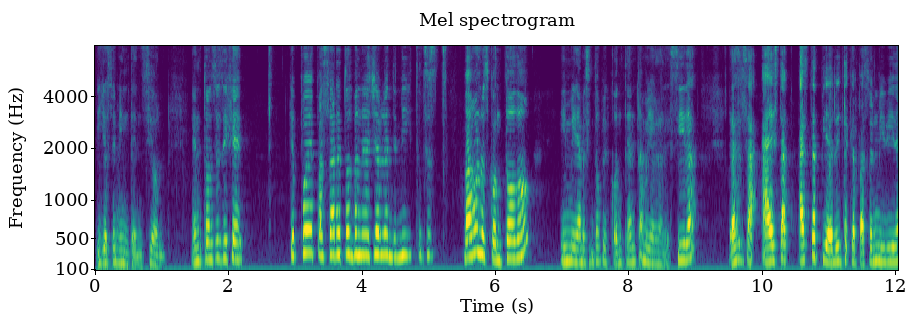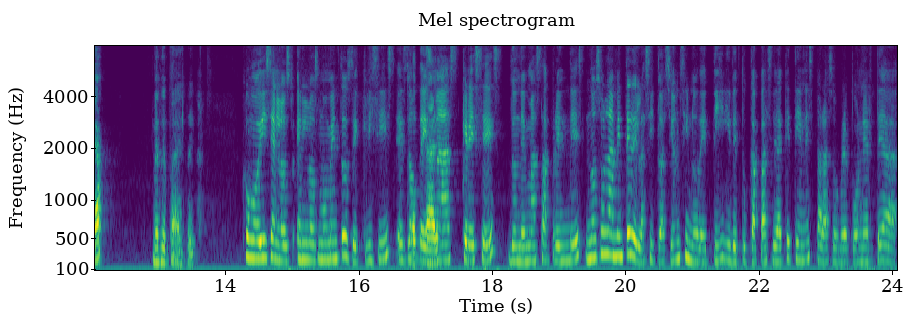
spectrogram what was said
y yo sé mi intención. Entonces dije, ¿qué puede pasar? De todas maneras ya hablan de mí. Entonces, vámonos con todo. Y mira, me siento muy contenta, muy agradecida. Gracias a, esta, a esta piedrita que pasó en mi vida, me fui para arriba como dicen, los, en los momentos de crisis es donde más creces, donde más aprendes, no solamente de la situación, sino de ti y de tu capacidad que tienes para sobreponerte a,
